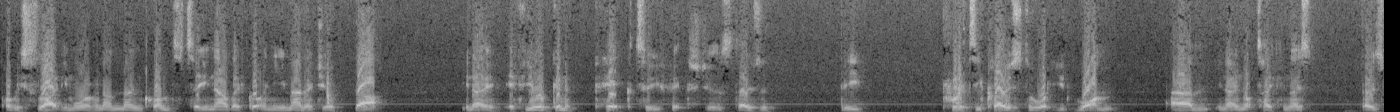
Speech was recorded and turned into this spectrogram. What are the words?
probably slightly more of an unknown quantity now they've got a new manager, but, you know, if you were going to pick two fixtures, those would be pretty close to what you'd want. Um, you know, not taking those those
